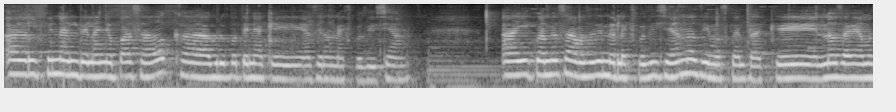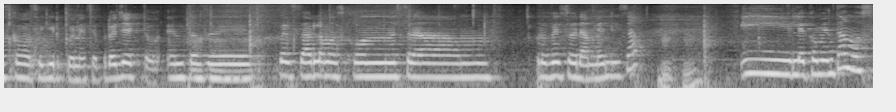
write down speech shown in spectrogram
al final del año pasado cada grupo tenía que hacer una exposición. Ahí cuando estábamos haciendo la exposición nos dimos cuenta que no sabíamos cómo seguir con ese proyecto. Entonces, pues hablamos con nuestra um, profesora Melissa uh -huh. y le comentamos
